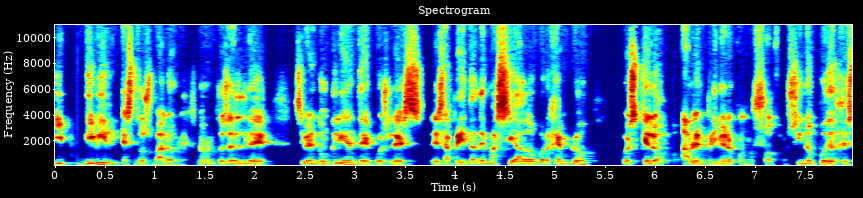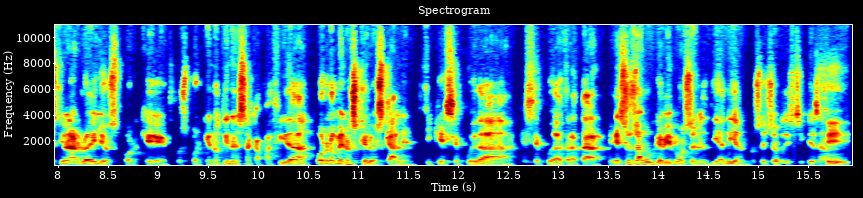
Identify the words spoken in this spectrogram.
y vivir estos valores, ¿no? Entonces, el de, si ven que un cliente pues les, les aprieta demasiado, por ejemplo, pues que lo hablen primero con nosotros. Si no pueden gestionarlo ellos porque, pues porque no tienen esa capacidad, por lo menos que lo escalen y que se pueda, que se pueda tratar. Eso es algo que vivimos en el día a día. No sé, Jordi, si quieres sí,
